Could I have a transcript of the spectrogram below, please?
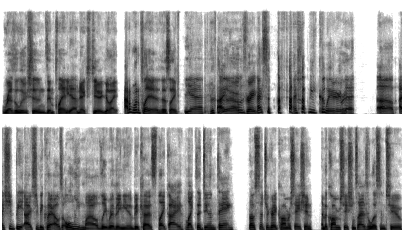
resolutions and planning Yeah. for next year. You're like, I don't want to plan. It's like, Yeah. I, Yeah, I was, great. I, should- I should be clear that uh, I should be I should be clear. I was only mildly ribbing you because like I like the Dune thing. That was such a great conversation, and the conversations I had to listen to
